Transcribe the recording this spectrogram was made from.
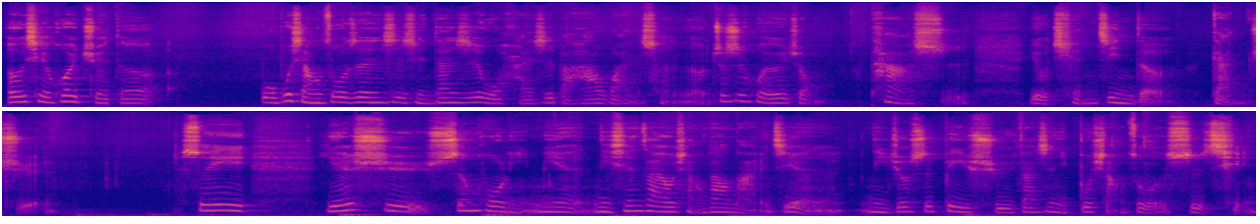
而且会觉得我不想做这件事情，但是我还是把它完成了，就是会有一种踏实、有前进的感觉。所以，也许生活里面你现在有想到哪一件你就是必须，但是你不想做的事情，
